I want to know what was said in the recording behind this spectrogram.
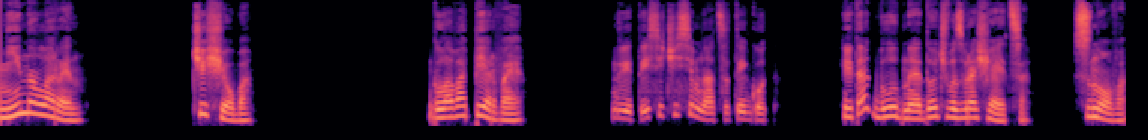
Нина Лорен. Чищоба. Глава первая. 2017 год. Итак, блудная дочь возвращается. Снова.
